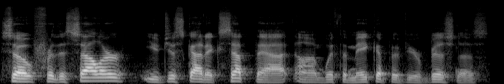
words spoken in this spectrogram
So for the seller, you've just got to accept that um, with the makeup of your business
